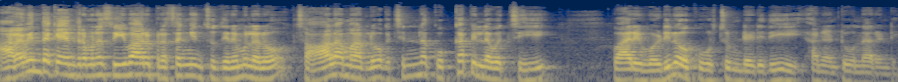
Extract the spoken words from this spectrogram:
అరవింద కేంద్రమున శ్రీవారు ప్రసంగించు దినములలో చాలా మార్లు ఒక చిన్న కుక్క పిల్ల వచ్చి వారి ఒడిలో కూర్చుండేటిది అని అంటూ ఉన్నారండి.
